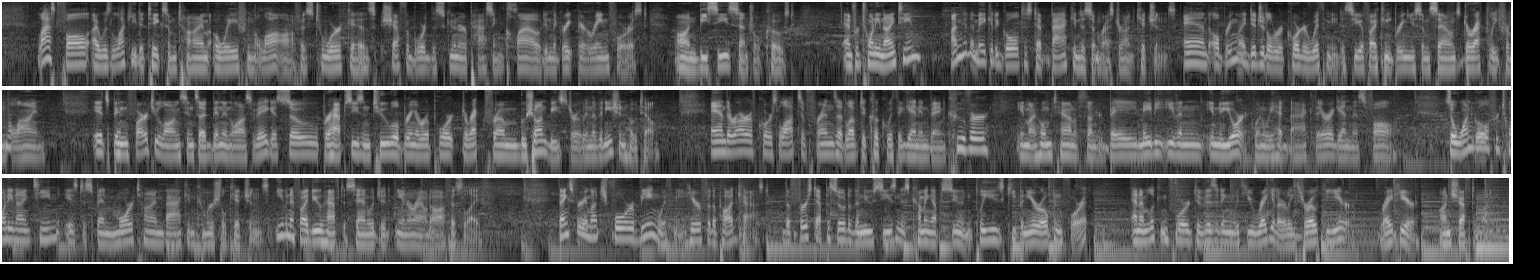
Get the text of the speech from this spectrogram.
Last fall, I was lucky to take some time away from the law office to work as chef aboard the schooner Passing Cloud in the Great Bear Rainforest on BC's Central Coast. And for 2019, I'm going to make it a goal to step back into some restaurant kitchens, and I'll bring my digital recorder with me to see if I can bring you some sounds directly from the line. It's been far too long since I've been in Las Vegas, so perhaps season two will bring a report direct from Bouchon Bistro in the Venetian Hotel. And there are, of course, lots of friends I'd love to cook with again in Vancouver, in my hometown of Thunder Bay, maybe even in New York when we head back there again this fall. So, one goal for 2019 is to spend more time back in commercial kitchens, even if I do have to sandwich it in around office life. Thanks very much for being with me here for the podcast. The first episode of the new season is coming up soon. Please keep an ear open for it. And I'm looking forward to visiting with you regularly throughout the year, right here on Chef Demoni.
